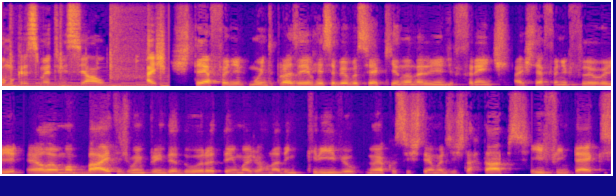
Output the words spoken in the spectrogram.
como crescimento inicial, a Stephanie, muito prazer receber você aqui na linha de frente. A Stephanie Fleury, ela é uma baita de uma empreendedora, tem uma jornada incrível no ecossistema de startups e fintechs.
